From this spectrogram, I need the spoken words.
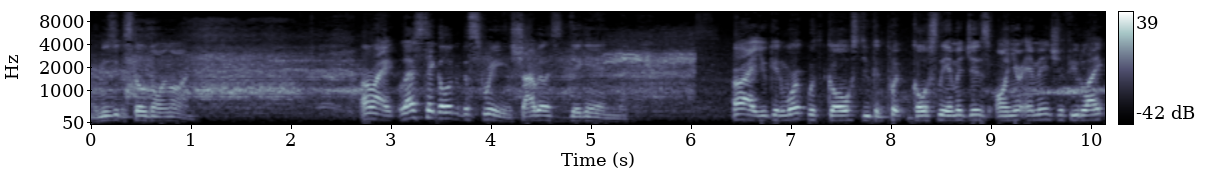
The music is still going on. Alright, let's take a look at the screen, shall we? Let's dig in. Alright, you can work with ghost. You can put ghostly images on your image if you'd like.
